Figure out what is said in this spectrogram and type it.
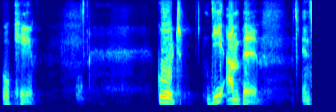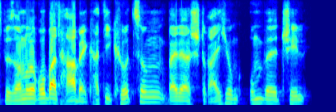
Okay. Gut, die Ampel. Insbesondere Robert Habeck hat die Kürzung bei der Streichung umweltschädlicher,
